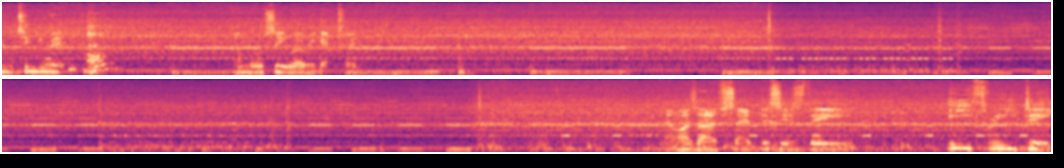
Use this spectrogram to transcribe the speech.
continue it on and we'll see where we get to. Now as I've said this is the E3D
